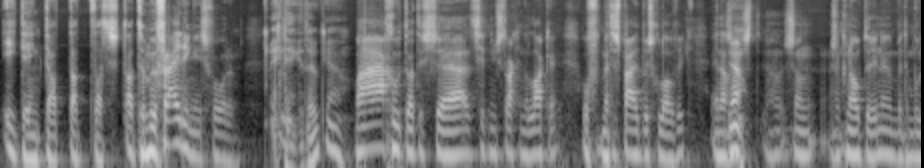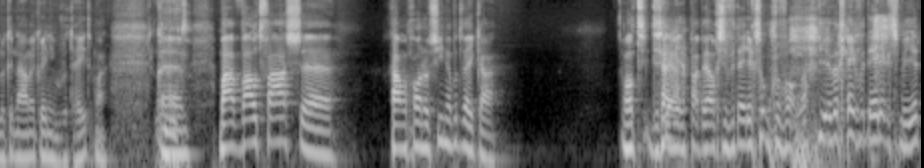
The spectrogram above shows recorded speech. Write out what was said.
ik denk dat dat, dat dat een bevrijding is voor hem. Ik denk het ook, ja. Maar goed, dat is, eh, het zit nu strak in de lakken. Of met de spuitbus, geloof ik. En dan Ja. zo'n knoop erin, met een moeilijke naam. Ik weet niet hoe het heet. Maar. Ehm, maar Wout Vaas eh, gaan we gewoon ook zien op het WK. Want er zijn Ja. weer een paar Belgische verdedigers omgevallen. Die hebben geen verdedigers meer.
